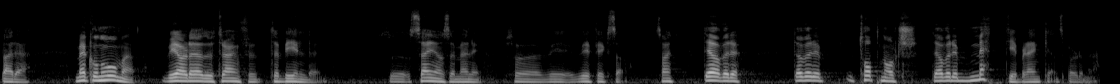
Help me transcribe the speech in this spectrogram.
bare Mekonomen, vi har det du trenger for, til bilen din. Så send oss en melding, så vi, vi fikser sant? Det har vært det vært top notch. Det har vært midt i blenken, spør du meg.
